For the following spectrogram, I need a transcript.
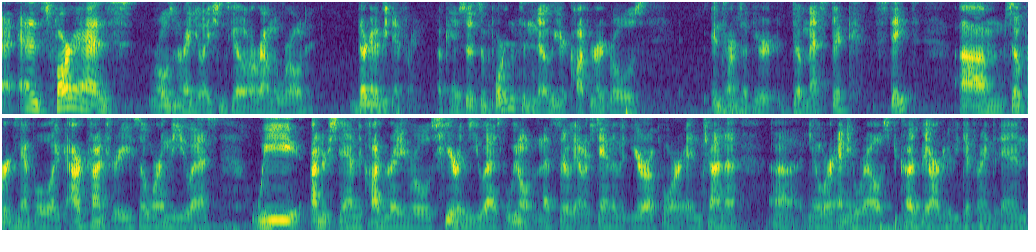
as far as rules and regulations go around the world, they're going to be different. Okay, so it's important to know your copyright rules in terms of your domestic state. Um, so, for example, like our country, so we're in the U.S., we understand the copyrighting rules here in the U.S., but we don't necessarily understand them in Europe or in China, uh, you know, or anywhere else because they are going to be different and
